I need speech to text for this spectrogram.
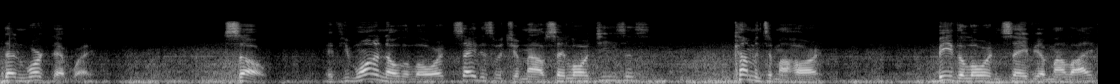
It doesn't work that way. So, if you want to know the Lord, say this with your mouth. Say, Lord Jesus, come into my heart. Be the Lord and Savior of my life.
